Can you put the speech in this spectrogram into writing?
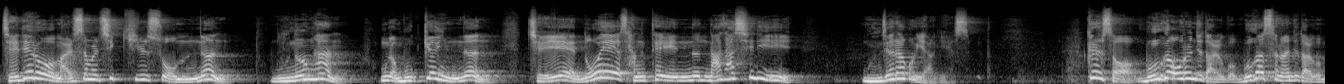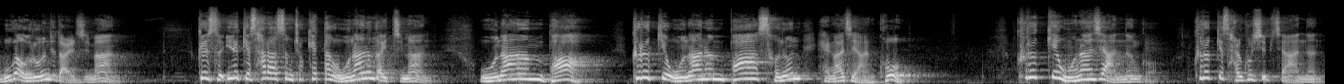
제대로 말씀을 지킬 수 없는 무능한, 뭔가 묶여 있는 죄의 노예 상태에 있는 나 자신이 문제라고 이야기했습니다. 그래서 뭐가 옳은지도 알고, 뭐가 선한지도 알고, 뭐가 어려운지도 알지만, 그래서 이렇게 살았으면 좋겠다고 원하는 가 있지만, 원하는 바, 그렇게 원하는 바 선은 행하지 않고, 그렇게 원하지 않는 거, 그렇게 살고 싶지 않은,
